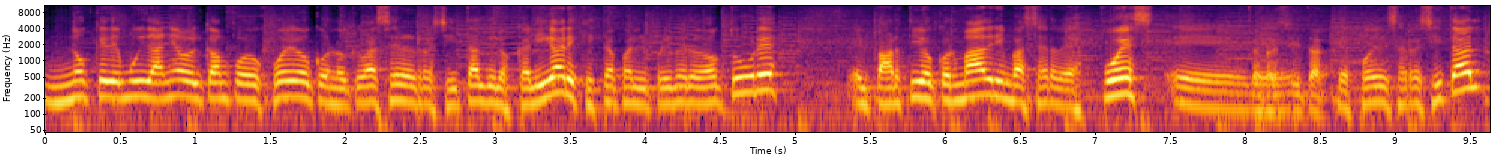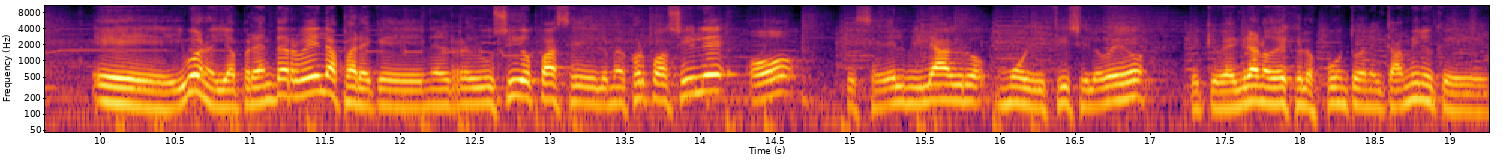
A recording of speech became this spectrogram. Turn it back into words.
no quede muy dañado el campo de juego con lo que va a ser el recital de los Caligares, que está para el primero de octubre. El partido con Madrid va a ser después, eh, de, después de ese recital. y bueno, y aprender velas para que en el reducido pase lo mejor posible o que se dé el milagro, muy difícil lo veo, de que Belgrano deje los puntos en el camino y que,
